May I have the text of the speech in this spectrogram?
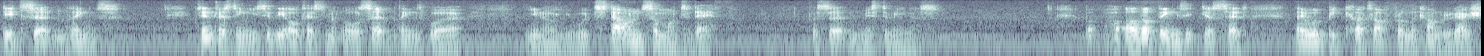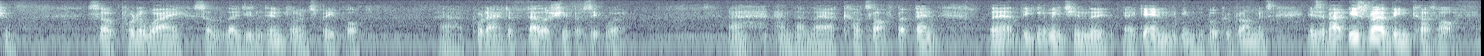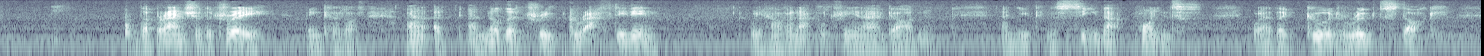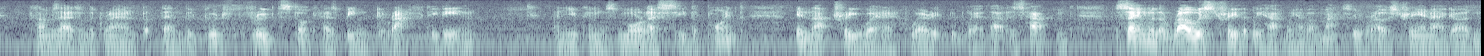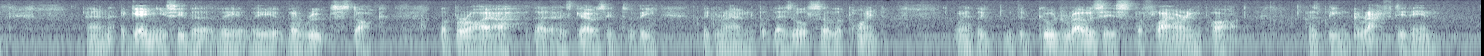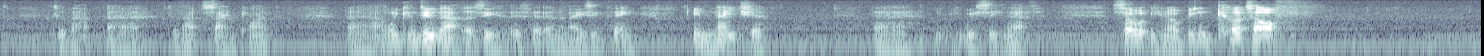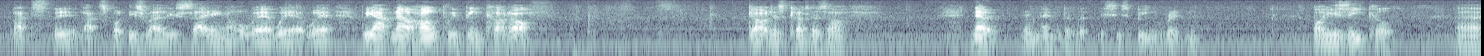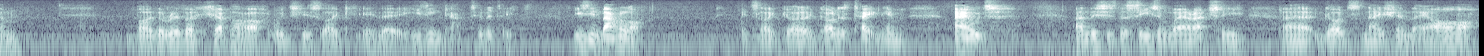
did certain things. It's interesting. You see, the Old Testament law, certain things were, you know, you would stone someone to death for certain misdemeanors. But other things, it just said they would be cut off from the congregation so put away so that they didn't influence people, uh, put out of fellowship, as it were, uh, and then they are cut off. But then the the image in the again in the book of Romans is about Israel being cut off, the branch of the tree being cut off, and a, another tree grafted in. We have an apple tree in our garden, and you can see that point where the good root stock comes out of the ground, but then the good fruit stock has been grafted in, and you can more or less see the point in that tree where where it where that has happened. The same with a rose tree that we have. We have a massive rose tree in our garden, and again you see the the the, the root stock, the briar that has, goes into the the ground. But there's also the point where the the good roses, the flowering part, has been grafted in to that uh, to that same plant. Uh, and we can do that. That's an amazing thing. In nature, uh, we see that. So you know, being cut off. That's the that's what Israel is saying. Oh, we're we're we're we have no hope. We've been cut off. God has cut us off. Now remember that this is being written by Ezekiel. Um, by the river Chebar, which is like he's in captivity. He's in Babylon. It's like God, God has taken him out, and this is the season where actually uh, God's nation they are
